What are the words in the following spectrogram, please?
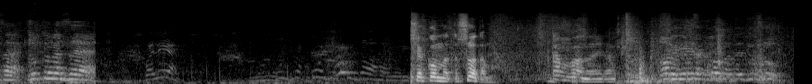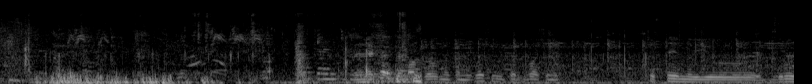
везе, круто везе. Ще комната, що там? Там ванна, там. Частиною 2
